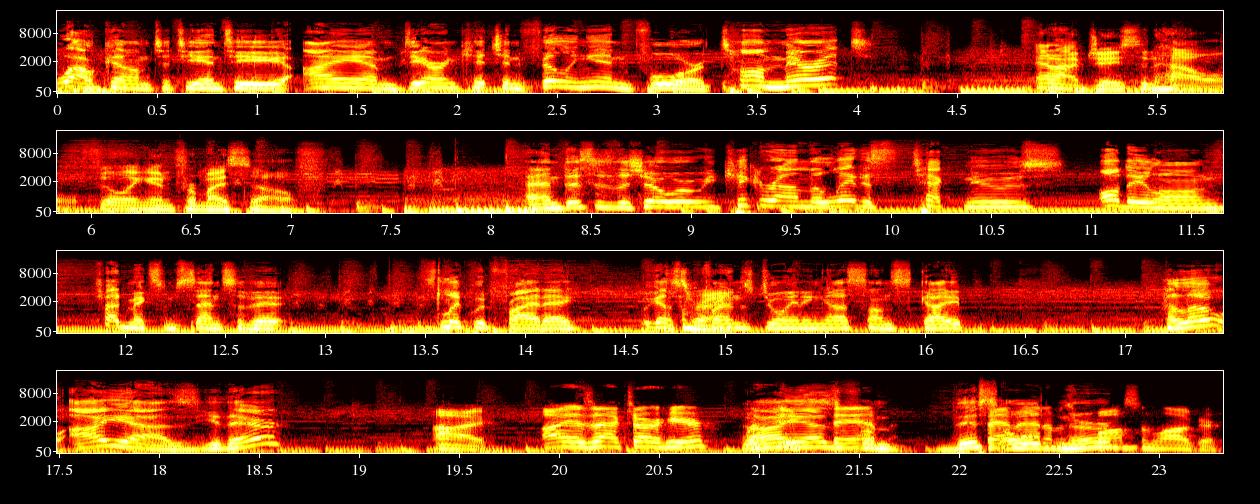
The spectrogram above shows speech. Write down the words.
Welcome to TNT. I am Darren Kitchen filling in for Tom Merritt. And I'm Jason Howell, filling in for myself. And this is the show where we kick around the latest tech news all day long, try to make some sense of it. It's Liquid Friday. We got That's some right. friends joining us on Skype. Hello, Iyaz. You there? Hi, Iyaz Akhtar here with Ayaz Sam, from This Sam Old Adams Nerd? Boston Lager.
